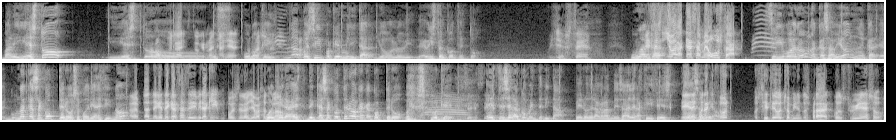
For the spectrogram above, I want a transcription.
Vale, y esto. Y esto. No, no, mira, esto que no pues, un ok. No, pues sí, porque es militar. Yo lo he, he visto el concepto. Uy, este. Una Este se lleva a la casa, me gusta. Sí, bueno, una casa avión, una casa cóptero se podría decir, ¿no? En plan, de que te cansas de vivir aquí, pues te lo llevas a Pues otro lado. mira, es de casacóptero a cacacóptero, porque Sí, sí. este se la come enterita, pero de la grande, ¿sabes? De las que dices, Ten "La en cuenta que saboreado". son 7 8 minutos para construir eso.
